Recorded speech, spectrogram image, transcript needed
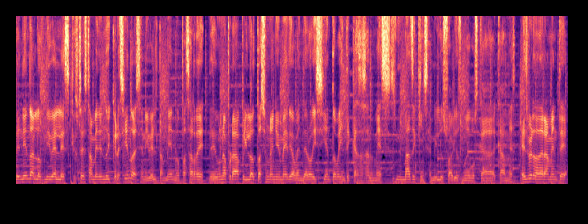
vendiendo a los niveles que ustedes están vendiendo y creciendo a ese nivel también, ¿no? Pasar de, de una prueba piloto hace un año y medio a vender hoy 120 casas al mes, más de 15 mil usuarios nuevos cada, cada mes. Es verdaderamente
